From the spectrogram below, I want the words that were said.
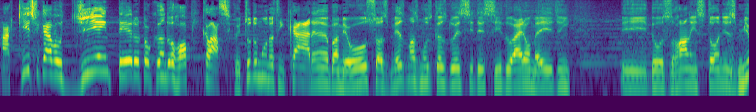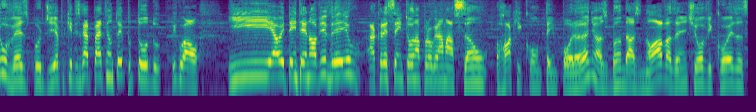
A Kiss ficava o dia inteiro tocando rock clássico. E todo mundo assim, caramba, meu, eu ouço as mesmas músicas do ACDC, do Iron Maiden e dos Rolling Stones mil vezes por dia, porque eles repetem o tempo todo igual. E a 89 veio, acrescentou na programação rock contemporâneo, as bandas novas, a gente ouve coisas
